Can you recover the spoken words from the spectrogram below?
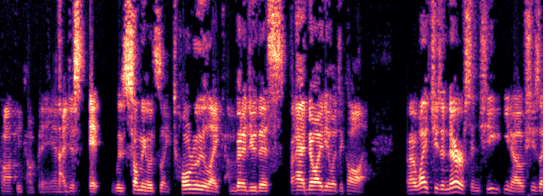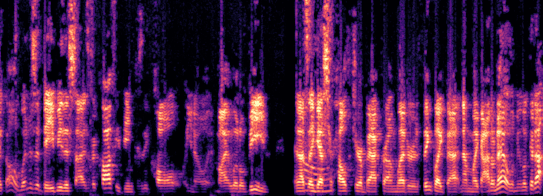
coffee company, and I just it was something that was like totally like I'm going to do this, but I had no idea what to call it. My wife, she's a nurse, and she, you know, she's like, oh, when is a baby the size of a coffee bean? Because they call, you know, my little bean. And that's, Aww. I guess, her healthcare background led her to think like that. And I'm like, I don't know. Let me look it up.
